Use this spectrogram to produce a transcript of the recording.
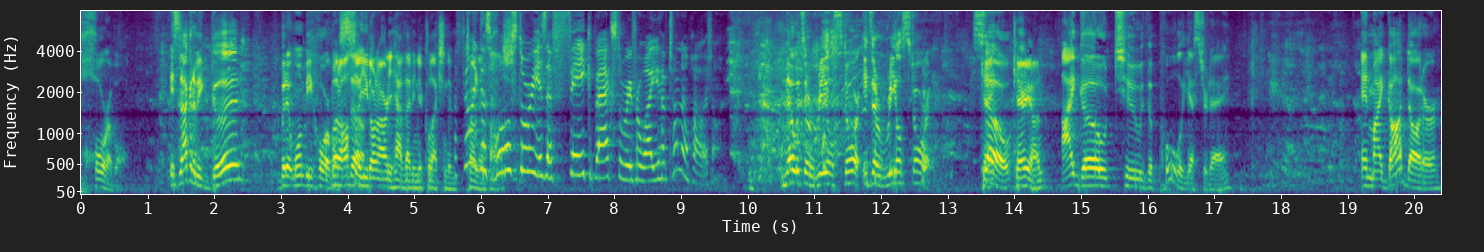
horrible. It's not going to be good, but it won't be horrible. But also, So- you don't already have that in your collection of I feel like this polish. whole story is a fake backstory for why you have toenail polish on. No, it's a real story. It's a real story. Okay, So carry on. I go to the pool yesterday, and my goddaughter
